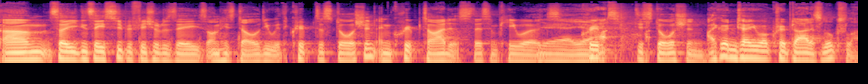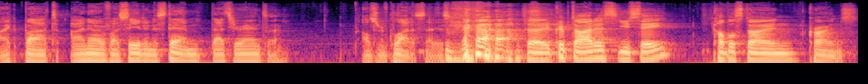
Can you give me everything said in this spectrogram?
Um, so you can see superficial disease on histology with crypt distortion and cryptitis. There's some keywords. Yeah, yeah. Crypt distortion. I couldn't tell you what cryptitis looks like, but I know if I see it in a stem, that's your answer. Ulcerative colitis, that is. So cryptitis, you see, cobblestone, Crohn's.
